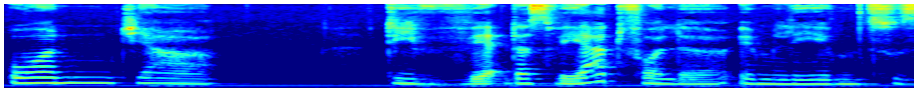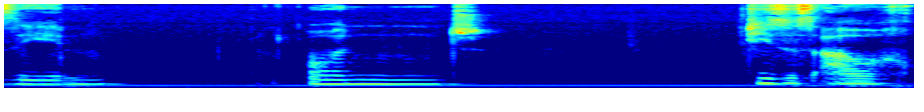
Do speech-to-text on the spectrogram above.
und ja, die, das Wertvolle im Leben zu sehen und dieses auch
